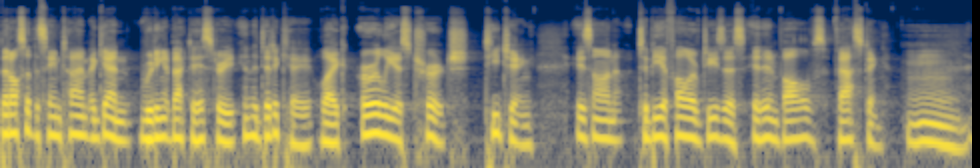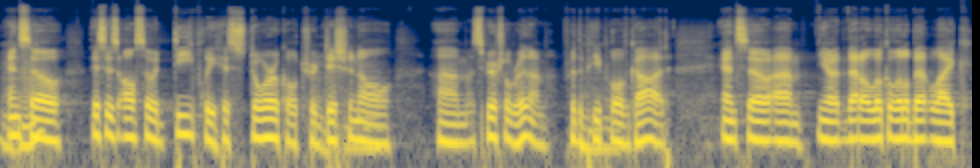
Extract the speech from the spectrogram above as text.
But also at the same time, again, rooting it back to history in the Didache, like earliest church teaching is on to be a follower of Jesus, it involves fasting. Mm, And mhm. so this is also a deeply historical, traditional, um, spiritual rhythm for the Mhm. people of God. And so, um, you know, that'll look a little bit like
